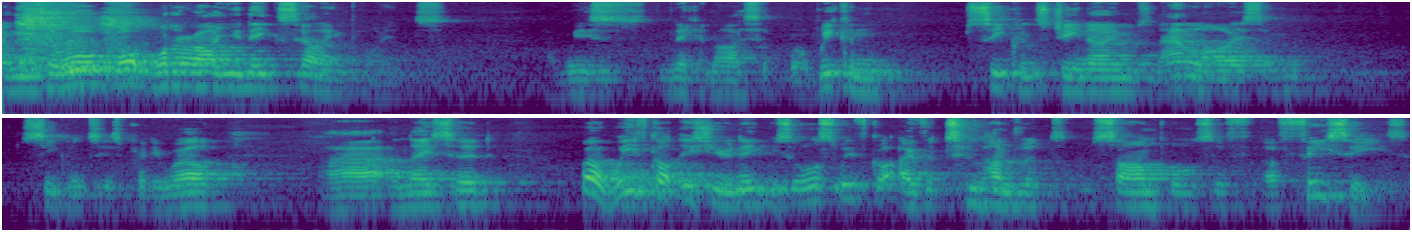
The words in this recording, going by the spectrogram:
and we said, well, what, what are our unique selling points? And we, Nick and I said, well, we can sequence genomes and analyze them, sequences pretty well. Uh, and they said, Well, we've got this unique resource. We've got over 200 samples of, of feces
